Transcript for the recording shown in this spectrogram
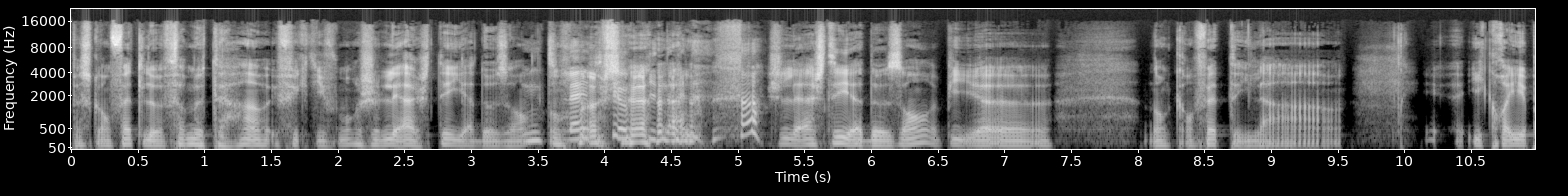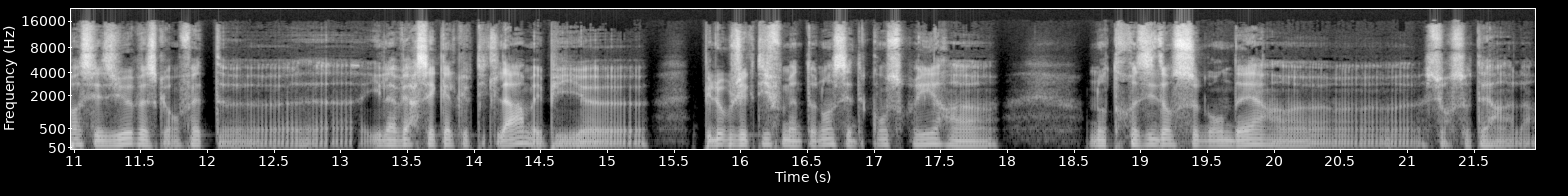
Parce qu'en fait, le fameux terrain, effectivement, je l'ai acheté il y a deux ans. Tu l'as acheté au final. je l'ai acheté il y a deux ans. Et puis, euh, donc, en fait, il a, il croyait pas ses yeux parce qu'en fait, il a versé quelques petites larmes. Et puis, puis l'objectif maintenant, c'est de construire notre résidence secondaire euh, sur ce terrain-là.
